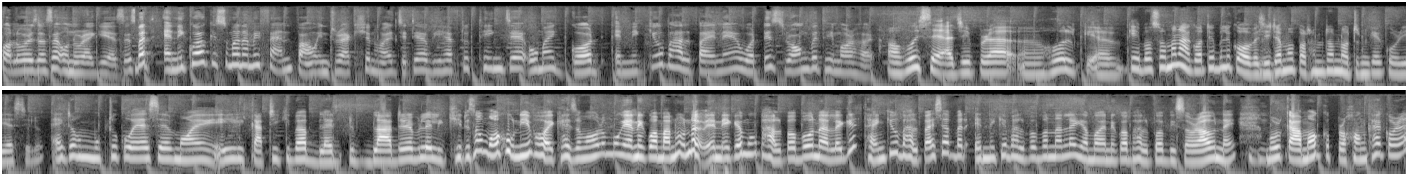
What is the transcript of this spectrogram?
ফলোৱাৰ্ছ আছে অনুৰাগী আছে। বাট এনেকুৱাও কিছুমান আমি ফেন পাওঁ ইণ্টাৰেকশ্যন হয় যেতিয়া উই হেভ টু থিংক যে অ' মাই গড এনেকেও ভাল পায়নে what is wrong with him or her হৈছে আজিৰ পৰা হ'ল কেইবছৰমান আগতে বুলি ক'ব যেতিয়া মই প্ৰথম প্ৰথম নতুনকৈ কৰি আছিলোঁ। একদম মোকতো কৈ আছে মই এই কাটি কিবা ব্লেড ব্লাডেৰে বোলে লিখি দিছোঁ মই শুনি ভয় খাইছোঁ। মই বোলো মোক এনেকুৱা মানুহ না- এনেকৈ মোক ভাল পাবও নালাগে। থেংক ইউ ভাল পাইছা বাট এনেকৈ ভাল পাব নালাগে। মই এনেকুৱা ভাল পোৱা বিচৰাও নাই। মোৰ কামক প্ৰশংসা কৰা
